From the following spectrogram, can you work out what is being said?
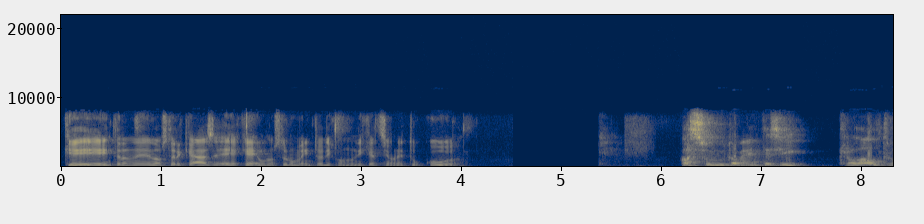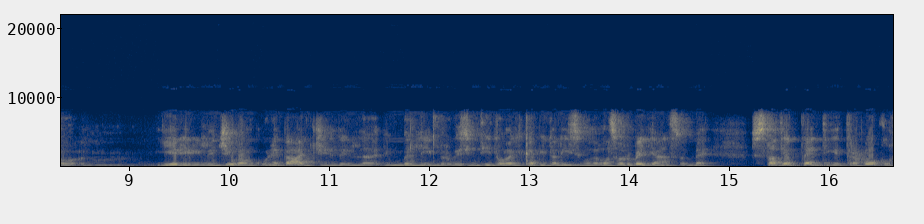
che entra nelle nostre case e che è uno strumento di comunicazione tout court. Assolutamente sì. Tra l'altro ieri rileggevo alcune pagine del, di un bel libro che si intitola Il capitalismo della sorveglianza, beh, state attenti che tra poco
